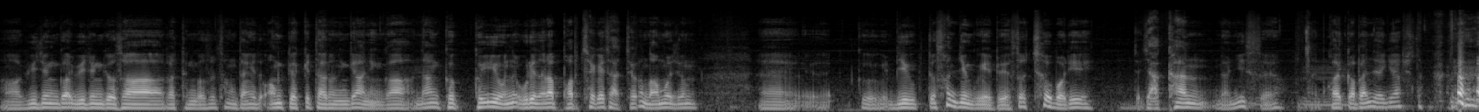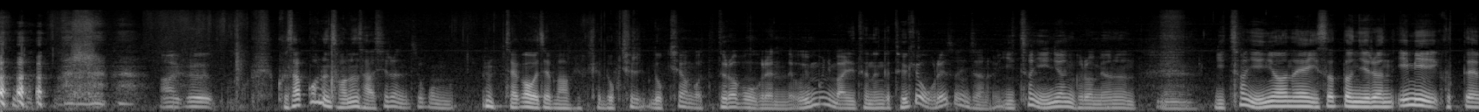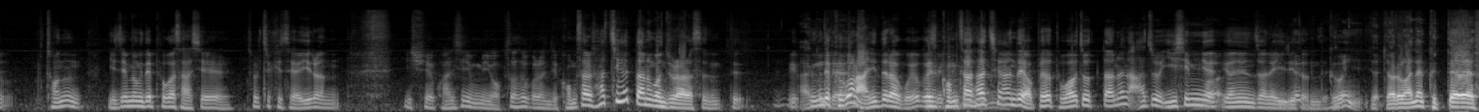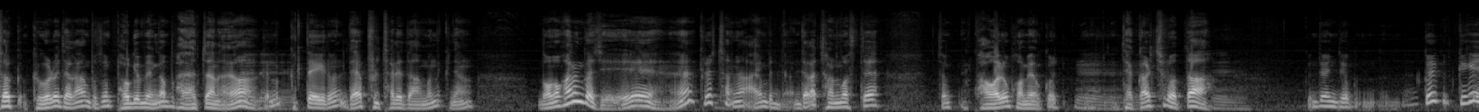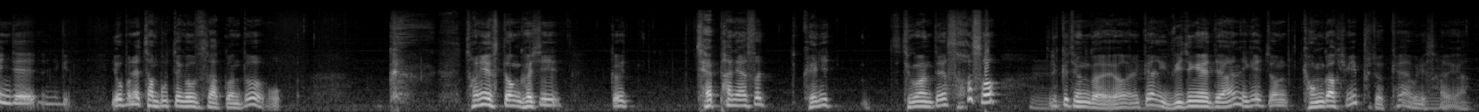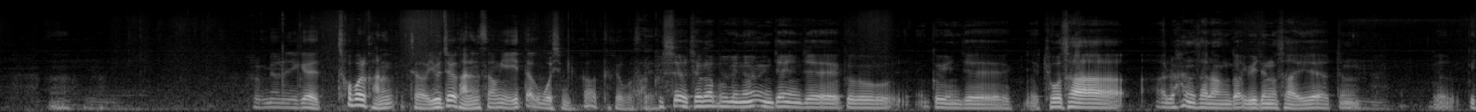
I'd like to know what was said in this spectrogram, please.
어, 위증과 위증교사 같은 것을 상당히 엄격히 다루는 게 아닌가. 난그 그 이유는 우리나라 법 체계 자체가 너무 좀 에, 그 미국 등 선진국에 비해서 처벌이 약한 면이 있어요. 거기까만 얘기합시다. 아, 그, 그 사건은 저는 사실은 조금, 제가 어제 막 이렇게 녹취, 녹취한 것도 들어보고 그랬는데 의문이 많이 드는 게 되게 오래전이잖아요. 2002년 그러면은, 2002년에 있었던 일은 이미 그때 저는 이재명 대표가 사실 솔직히 제가 이런 이슈에 관심이 없어서 그런지 검사를 사칭했다는 건 줄 알았었는데, 아, 근데 그건 아니더라고요. 그래서 검사 사칭하는데 옆에서 도와줬다는 아주 20년 뭐, 년 전의 일이던데. 그건 여러 가지 그때에서 그- 그걸로 제가 무슨 벌금인가 받았잖아요. 네네네. 그러면 그때 일은 내 불찰이다 하면 그냥 넘어가는 거지. 예? 그렇잖아요. 아니 뭐 내가 젊었을 때 좀 과거를 범했고 네. 대가를 치렀다. 네. 근데 이제 그- 그게 이제 이번에 전북대 교수 사건도 오- 그 전에 있었던 것이 그 재판에서 괜히 증언대에 서서 이렇게 된 거예요. 그러니까 이 위증에 대한 이게 좀 경각심이 부족해 우리 사회가. 그러면 이게 처벌 가능, 저 유죄 가능성이 있다고 보십니까? 어떻게 아, 보세요? 글쎄요, 제가 보기에는 이제 이제 그, 그 이제 교사를 한 사람과 위증 사이에 어떤 그, 그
